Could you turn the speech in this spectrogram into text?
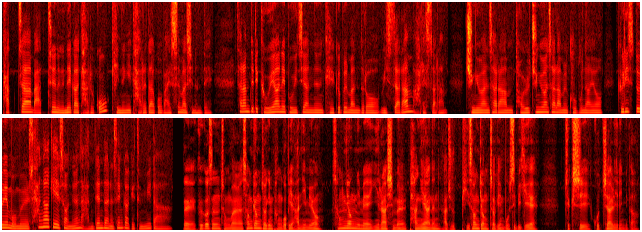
각자 맡은 은혜가 다르고 기능이 다르다고 말씀하시는데 사람들이 교회 안에 보이지 않는 계급을 만들어 윗사람, 아랫사람, 중요한 사람, 덜 중요한 사람을 구분하여 그리스도의 몸을 상하게 해서는 안 된다는 생각이 듭니다. 네, 그것은 정말 성경적인 방법이 아니며 성령님의 일하심을 방해하는 아주 비성경적인 모습이기에 즉시 고쳐야 할 일입니다.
